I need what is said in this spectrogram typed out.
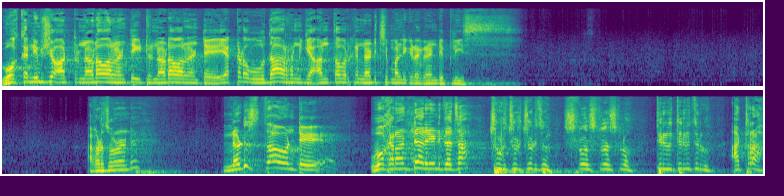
ఒక నిమిషం అటు నడవాలంటే ఇటు నడవాలంటే ఎక్కడ ఉదాహరణకి అంతవరకు నడిచి మళ్ళీ ఇక్కడికి రండి ప్లీజ్. అక్కడ చూడండి. నడుస్తూ ఉంటే ఒకరు అంటారు ఏంటి తెచ్చా చూడు చూడు చూడు చూడు. స్లో స్లో స్లో తిరుగు తిరుగు తిరుగు. అట్రా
